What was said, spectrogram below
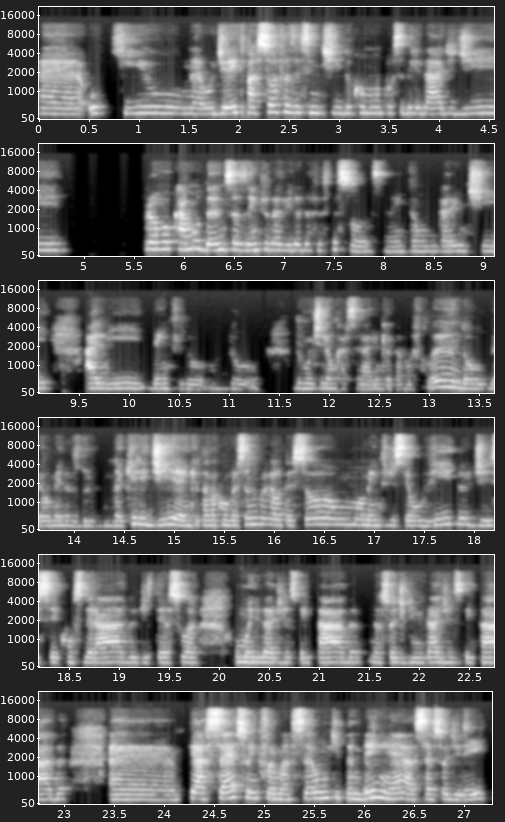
é, o que o, né, o direito passou a fazer sentido como uma possibilidade de provocar mudanças dentro da vida dessas pessoas. Né? Então, garantir ali, dentro do, do, do mutirão carcerário em que eu estava falando, ou pelo menos do, daquele dia em que eu estava conversando com aquela pessoa, um momento de ser ouvido, de ser considerado, de ter a sua humanidade respeitada, a sua dignidade respeitada, é, ter acesso à informação, que também é acesso a direito,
